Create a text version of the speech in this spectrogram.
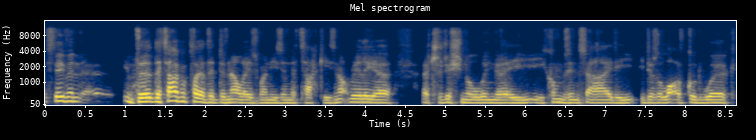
Steven, the the type of player that Danel is when he's in attack, he's not really a, a traditional winger. He, he comes inside, he, he does a lot of good work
